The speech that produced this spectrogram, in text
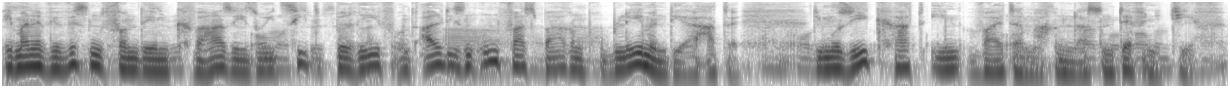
Ich meine, wir wissen von dem quasi Suizidbrief und all diesen unfassbaren Problemen, die er hatte. Die Musik hat ihn weitermachen lassen, definitiv.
